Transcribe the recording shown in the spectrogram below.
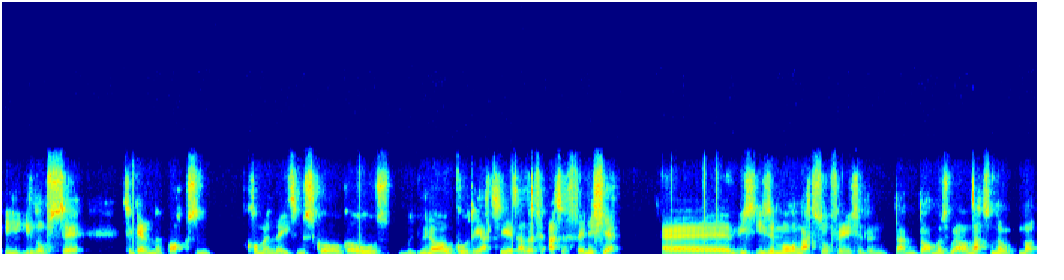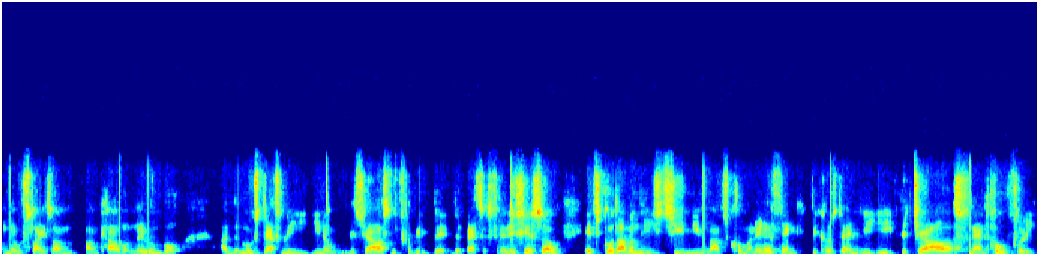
he, he loves to to get in the box and come in late and score goals. We, we know how good he actually is as a, as a finisher. Um, he's, he's a more natural finisher than, than Dom as well, and that's no not no slight on on Calvert Lewin, but most definitely, you know, Richarlison's probably the, the better finisher. So it's good having these two new lads coming in, I think, because then you, you Richarlison, and hopefully,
